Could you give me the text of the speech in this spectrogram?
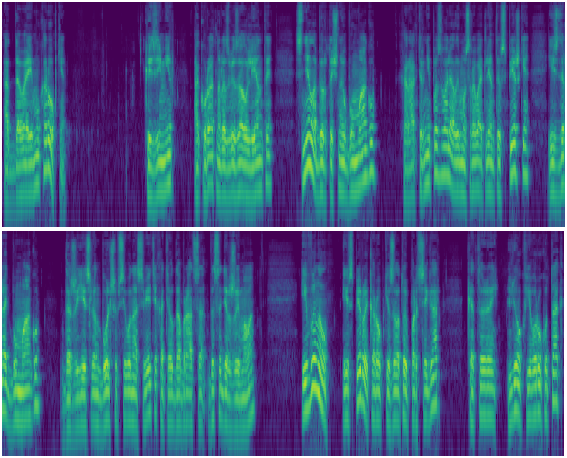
отдавая ему коробки. Казимир аккуратно развязал ленты, снял оберточную бумагу, характер не позволял ему срывать ленты в спешке и сдирать бумагу, даже если он больше всего на свете хотел добраться до содержимого, и вынул из первой коробки золотой портсигар, который лег в его руку так,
